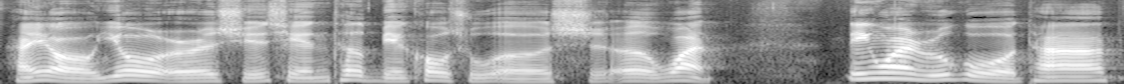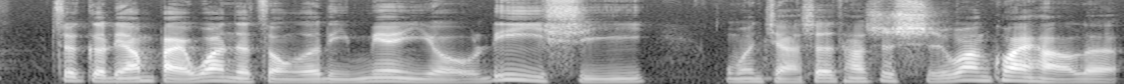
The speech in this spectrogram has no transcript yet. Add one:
还有幼儿学前特别扣除额十二万。另外，如果他这个两百万的总额里面有利息，我们假设它是十万块好了，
